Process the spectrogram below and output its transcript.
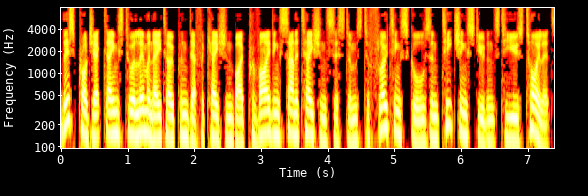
This project aims to eliminate open defecation by providing sanitation systems to floating schools and teaching students to use toilets,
